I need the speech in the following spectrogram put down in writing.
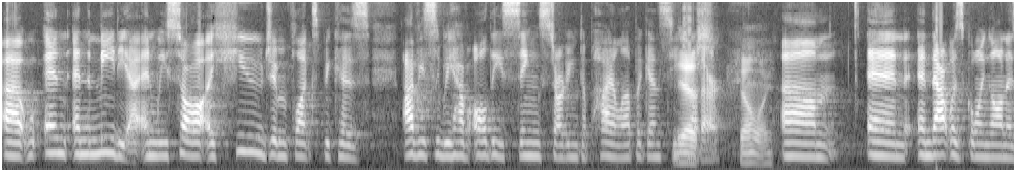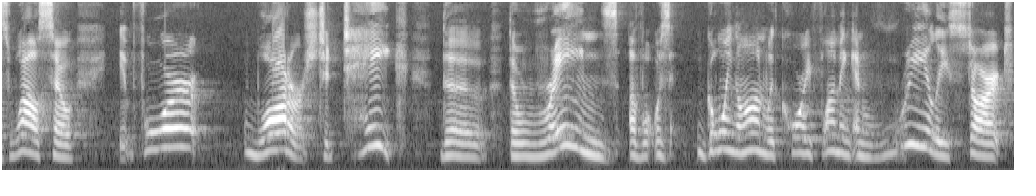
uh, and and the media, and we saw a huge influx because obviously we have all these things starting to pile up against each yes, other. don't we? Um, and and that was going on as well. So it, for Waters to take the the reins of what was going on with Cory Fleming and really start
